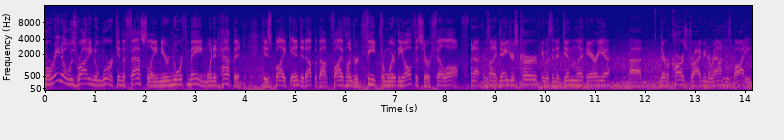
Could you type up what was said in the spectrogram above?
Moreno was riding to work in the fast lane near North Main when it happened. His bike ended up about 500 feet from where the officer fell off. It was on a dangerous curve. It was in a dim lit area. Um, there were cars driving around his body,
